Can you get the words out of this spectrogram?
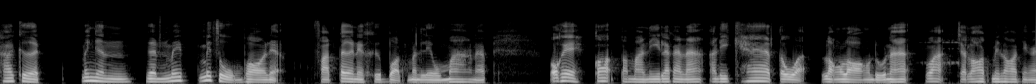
ถ้าเกิด ไม่เงินเงินไม่ไม่สูงพอเนี่ยฟาสเตอร์เนี่ยคือบอทมันเร็วมากนะครับ โอเค ก็ประมาณนี้แล้วกันนะ อันนี้แค่ตัวลองลองดูนะว่าจะรอดไม่รอดยังไง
